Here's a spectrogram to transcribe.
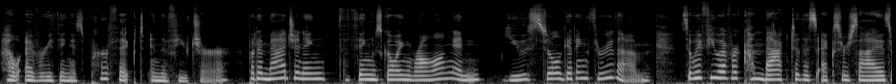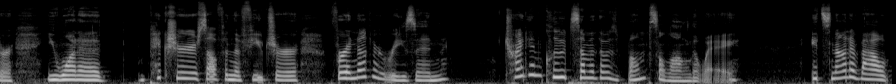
how everything is perfect in the future, but imagining the things going wrong and you still getting through them. So if you ever come back to this exercise or you want to picture yourself in the future for another reason, try to include some of those bumps along the way. It's not about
